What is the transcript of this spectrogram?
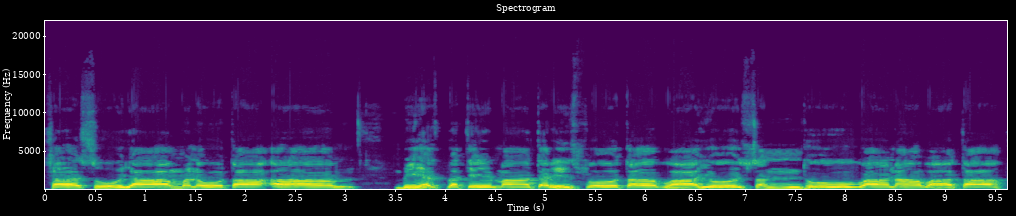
स सोया मनोता आम। बृहस्पतिर्मातरिस्वोत वायु सन्धुवाना वाता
